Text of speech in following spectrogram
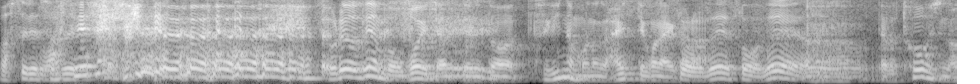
忘れさせ忘れさせて それを全部覚えちゃってると次のものが入ってこないから。そうねそうね、うん。だから当時の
